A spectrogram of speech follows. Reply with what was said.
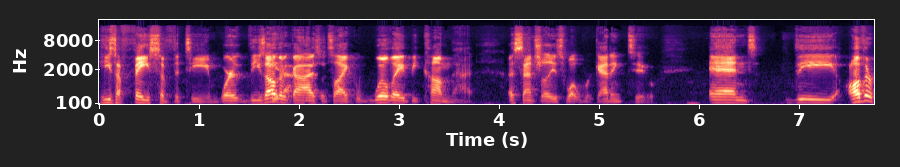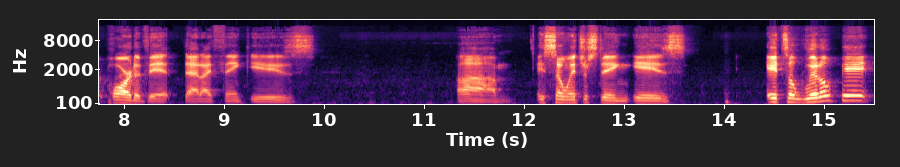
he's a face of the team. Where these other yeah. guys, it's like, will they become that? Essentially, is what we're getting to. And the other part of it that I think is um, is so interesting is it's a little bit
